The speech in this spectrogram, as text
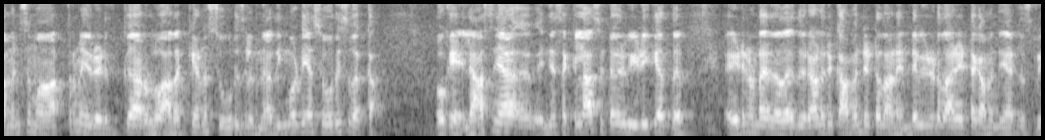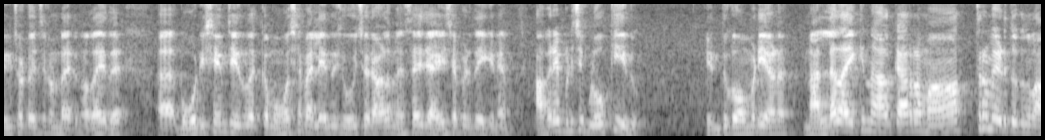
കമൻസ് മാത്രമേ ഇവരെടുക്കാറുള്ളൂ അതൊക്കെയാണ് സ്റ്റോറീസിൽ ഇടുന്നത്. അതിങ്ങോട്ട് ഞാൻ സ്റ്റോറീസ് വെക്കാം. ഓക്കെ ലാസ്റ്റ് ഞാൻ ഞാൻ സെക്കൻഡ് ലാസ്റ്റ് ഇട്ട ഒരു വീഡിയോക്കകത്ത് ഇട്ടിട്ടുണ്ടായിരുന്നു. അതായത് ഒരാൾ ഒരു കമന്റ് ഇട്ടതാണ്. എന്റെ വീഡിയോയുടെ താഴെ ഇട്ട കമന്റ് ഞാനത് സ്ക്രീൻഷോട്ട് വെച്ചിട്ടുണ്ടായിരുന്നു. അതായത് ബോഡി ഷെയിം ചെയ്തതൊക്കെ മോശമല്ലേ എന്ന് ചോദിച്ച ഒരാൾ മെസ്സേജ് അയച്ചപ്പോഴത്തേക്കിന് അവരെ പിടിച്ച് ബ്ലോക്ക് ചെയ്തു. എന്ത് കോമഡിയാണ് നല്ലതയക്കുന്ന ആൾക്കാരുടെ മാത്രം എടുത്തു വെക്കുന്നതാ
